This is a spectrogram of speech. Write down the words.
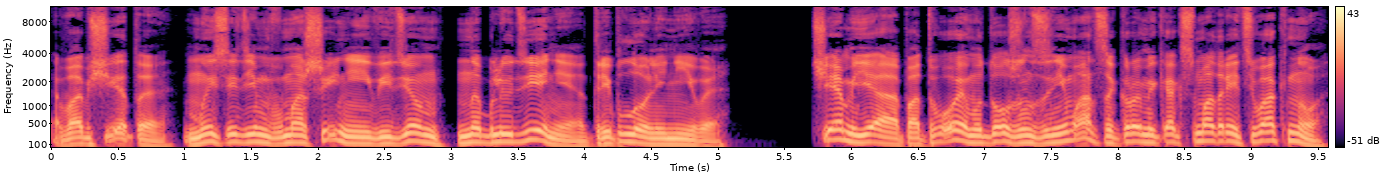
«Вообще-то, мы сидим в машине и ведем наблюдение, трепло ленивое. Чем я, по-твоему, должен заниматься, кроме как смотреть в окно?»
